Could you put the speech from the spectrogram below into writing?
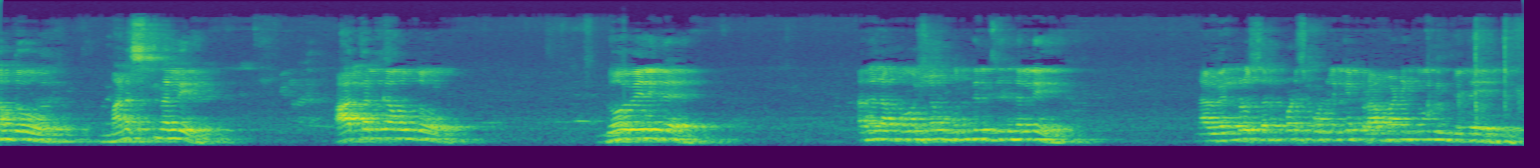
ಒಂದು ಮನಸ್ಸಿನಲ್ಲಿ ಆತಂಕ, ಒಂದು ನೋವೇನಿದೆ, ಅದನ್ನು ಬಹುಶಃ ಮುಂದಿನ ದಿನದಲ್ಲಿ ನಾವೆಲ್ಲರೂ ಸರಿಪಡಿಸ್ಕೊಡ್ಲಿಕ್ಕೆ ಪ್ರಾಮಾಣಿಕವಾಗಿ ನಿಮ್ಮ ಜೊತೆ ಇದ್ದೀವಿ.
